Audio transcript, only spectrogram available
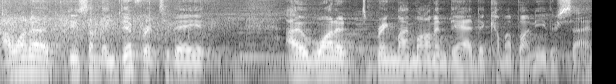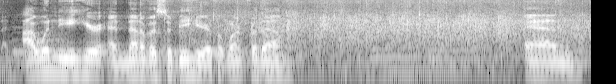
I want to do something different today. I wanted to bring my mom and dad to come up on either side. I wouldn't be here, and none of us would be here if it weren't for them. And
